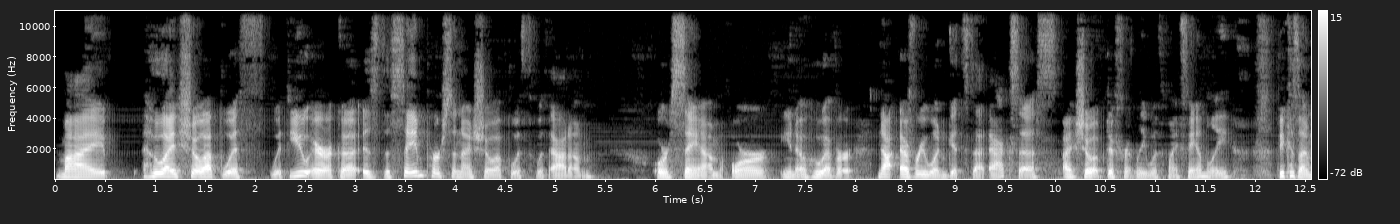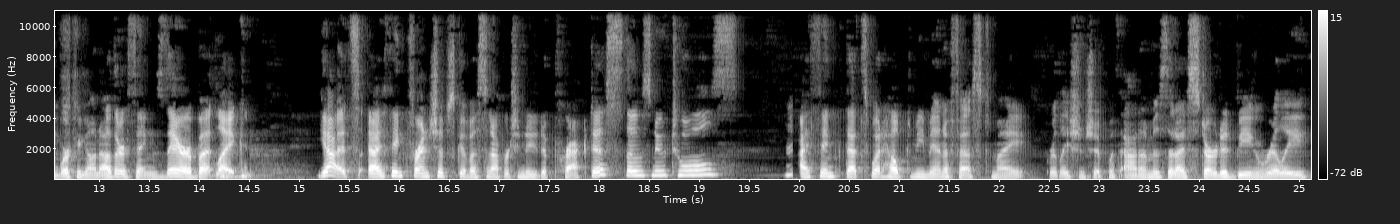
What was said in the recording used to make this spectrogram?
my who I show up with with you, Erica, is the same person I show up with with Adam or Sam or, you know, whoever. Not everyone gets that access. I show up differently with my family because I'm working on other things there, but like yeah, it's I think friendships give us an opportunity to practice those new tools. I think that's what helped me manifest my relationship with Adam is that I started being really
